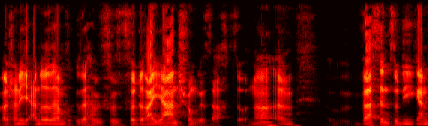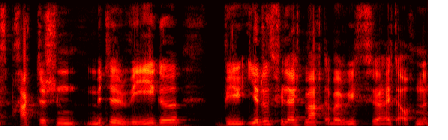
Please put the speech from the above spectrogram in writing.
wahrscheinlich andere haben gesagt, habe ich vor, vor drei Jahren schon gesagt. So, ne? Ähm, was sind so die ganz praktischen Mittelwege, wie ihr das vielleicht macht, aber wie vielleicht auch eine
